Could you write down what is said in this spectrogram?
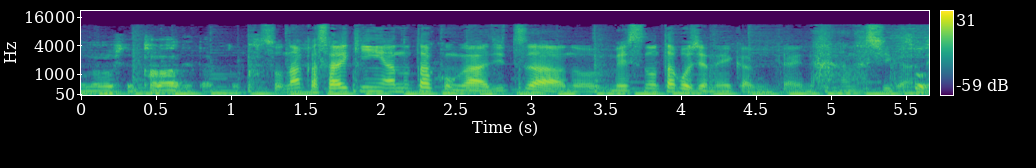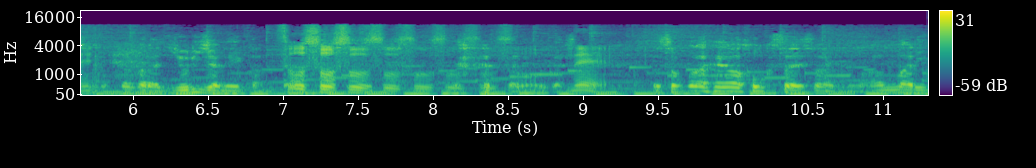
女の人に絡んでたりとか、そうなんか最近あのタコが実はあのメスのタコじゃねえかみたいな 話がそうねそう、だから、ユリじゃねえかみたいな。そうそうそうそうそうそうそうそうねそこら辺は北斎さんもあんまり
